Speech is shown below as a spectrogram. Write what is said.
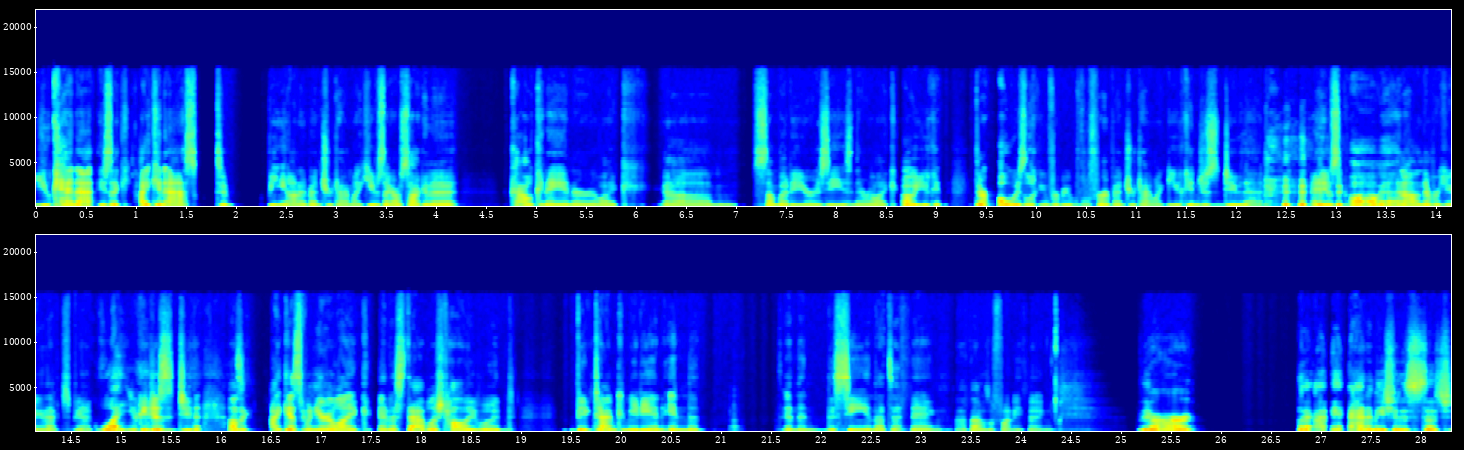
you can. A-, he's like, I can ask to be on Adventure Time. Like he was like, I was talking to Kyle Kinane or like um somebody or Aziz and they were like, "Oh, you can they're always looking for people for Adventure Time. Like you can just do that." and he was like, "Oh, yeah." And I was never hearing that just being like, "What? You can just do that?" I was like, "I guess when you're like an established Hollywood big time comedian in the in the the scene, that's a thing." I thought that was a funny thing. There are like animation is such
